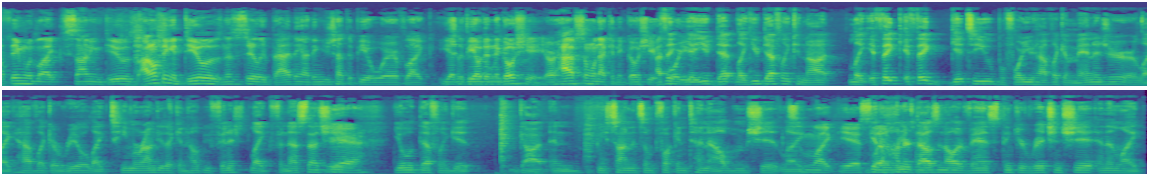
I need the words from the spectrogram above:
the thing with like signing deals. I don't think a deal is necessarily a bad thing. I think you just have to be aware of like you, You have to be able to know what you're negotiate or have Yeah. someone that can negotiate I think for you. yeah, you de- like you definitely cannot like if they if they get to you before you have like a manager or like have like a real like team around you that can help you finish like finesse that shit. yeah, you'll definitely get got and be signing some fucking ten album shit like some like yeah, get a hundred thousand dollar advance, think you're rich and shit, and then like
